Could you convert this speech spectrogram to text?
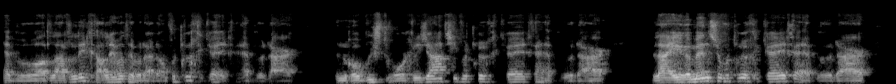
hebben we wat laten liggen. Alleen wat hebben we daar dan voor teruggekregen? Hebben we daar een robuustere organisatie voor teruggekregen? Hebben we daar blijere mensen voor teruggekregen? Hebben we daar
